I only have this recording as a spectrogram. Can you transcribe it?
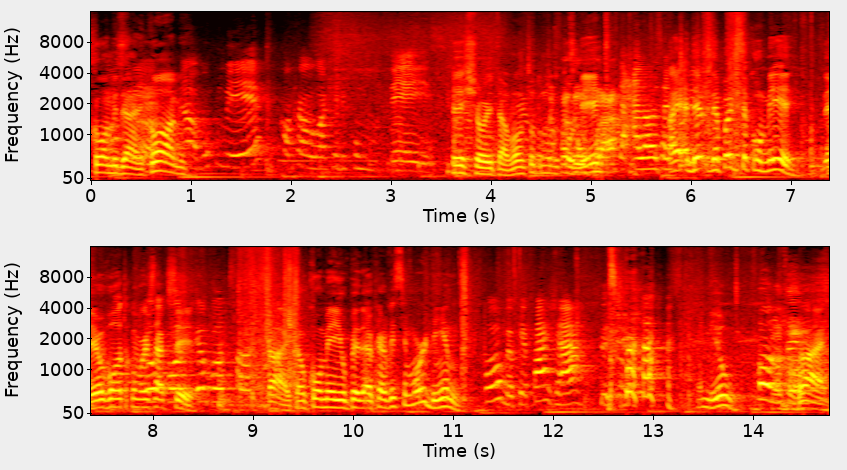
Come, Dani, come. Não, vou comer. Qual que é o aquele com 10? Fechou então, vamos todo mundo um comer. não, você Aí, de- depois que você comer, daí eu volto a conversar eu com vou, você. Eu vou falar. Tá, então come aí o pedaço. Eu quero ver você mordendo. Pô, meu, que é pra já. É meu. Vai.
